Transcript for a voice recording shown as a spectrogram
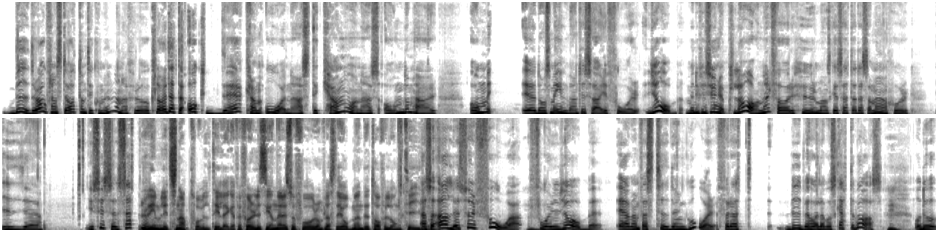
bidrag från staten till kommunerna för att klara detta. Och det kan ordnas, det kan ordnas om de här om de som har invandrat till Sverige får jobb. Men det finns ju inga planer för hur man ska sätta dessa människor i, eh, i sysselsättning. Rimligt snabbt får vi väl tillägga, för förr eller senare så får de flesta jobb, men det tar för lång tid. Alltså alldeles för få får ju jobb även fast tiden går för att bibehålla vår skattebas. Mm. Och då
